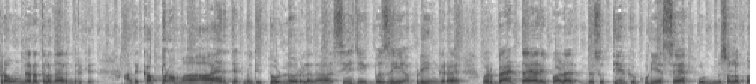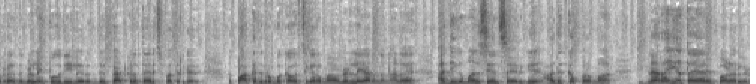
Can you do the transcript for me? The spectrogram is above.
ப்ரௌன் நிறத்தில் தான் இருந்திருக்கு. அதுக்கப்புறமா ஆயிரத்தி எட்நூற்றி தொண்ணூறில் தான் சிஜி பசி அப்படிங்கிற ஒரு பேட் தயாரிப்பாளர் இந்த சுற்றி இருக்கக்கூடிய சேப்வுட்னு சொல்லப்படுற இந்த வெள்ளை பகுதியிலிருந்து பேட்களை தயாரித்து பார்த்துருக்காரு. அது பார்க்கறதுக்கு ரொம்ப கவர்ச்சிகரமாக வெள்ளையாக இருந்தனால அதிகமாக அது சேல்ஸ் ஆயிருக்கு. அதுக்கப்புறமா நிறைய தயாரிப்பாளர்கள்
